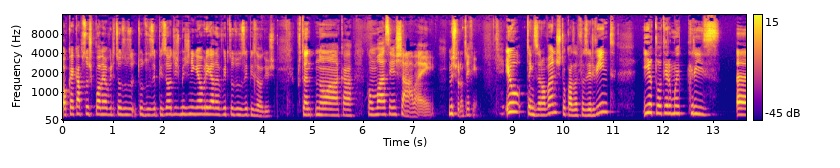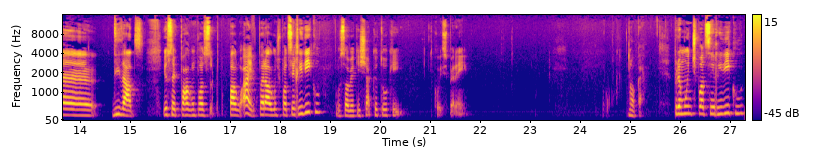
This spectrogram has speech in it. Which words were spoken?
Ok, que há pessoas que podem ouvir todos, todos os episódios, mas ninguém é obrigado a ouvir todos os episódios. Portanto, não há cá como vocês sabem. Mas pronto, enfim. Eu tenho 19 anos, estou quase a fazer 20 e eu estou a ter uma crise uh, de idade. Eu sei que para, algum pode, para, ai, para alguns pode ser ridículo. Vou só ver aqui já que eu estou aqui. Coisa, esperem aí. Ok. Para muitos pode ser ridículo,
